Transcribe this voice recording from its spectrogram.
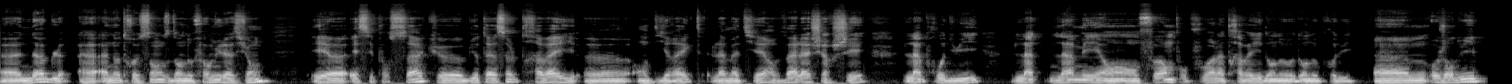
euh, noble à, notre sens dans nos formulations. Et, et c'est pour ça que Biotasol travaille en direct la matière, va la chercher, la produit, la, met en, forme pour pouvoir la travailler dans nos, dans nos produits. Euh, Aujourd'hui,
